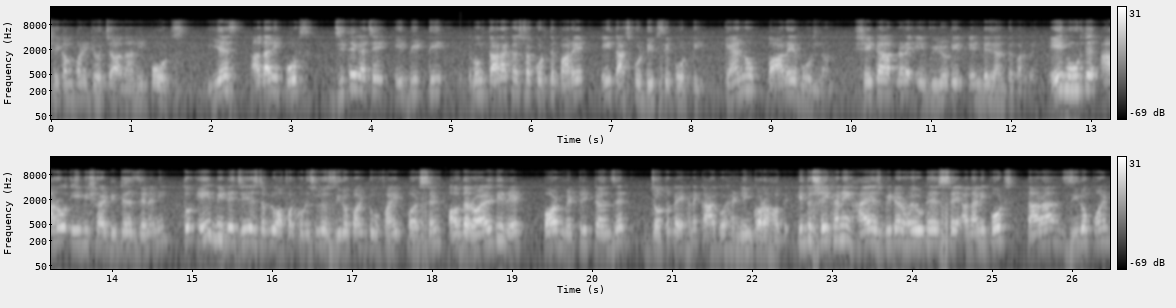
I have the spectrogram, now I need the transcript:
সেই কোম্পানিটি হচ্ছে Adani ports yes Adani ports জিতে গেছে এই বিডটি এবং তারা কনস্ট্রাক্ট করতে পারে এই তাজপুর ডিপসি পোর্টটি কেন পারে বললাম? সেটা আপনারা এই ভিডিওটির এন্ডে জানতে পারবেন। এই মুহূর্তে আরও এই বিষয়ে ডিটেলস জেনে নিই। তো এই বিডে জিএসডব্লিউ অফার করেছিল zero point two five percent of the royalty rate per metric টনসের যতটা এখানে কার্গো হ্যান্ডলিং করা হবে। কিন্তু সেইখানেই হাইয়েস্ট বিডার হয়ে উঠে এসছে আদানি পোর্টস তারা zero point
